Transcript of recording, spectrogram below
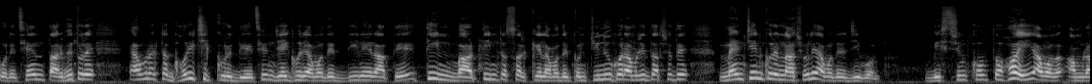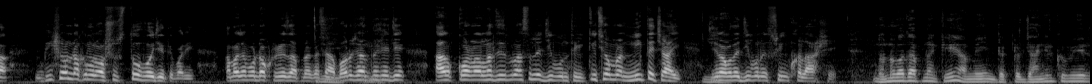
করেছেন, তার ভেতরে এমন একটা ঘড়ি ঠিক করে দিয়েছেন, যেই ঘড়ি আমাদের দিনে রাতে তিনবার, তিনটা সার্কেল আমাদের কন্টিনিউ করে, আমরা যদি তার সাথে মেনটেন করে না চলে, আমাদের জীবন বিশৃঙ্খল তো হয় আমরা আমরা ভীষণ রকমের অসুস্থ হয়ে যেতে পারি। আমরা যাব ডক্টর রেজা আপনার কাছে আবারও জানতে চাই যে আল কোরআন আল্লাহ রাসুলের জীবন থেকে কিছু আমরা নিতে চাই যেন আমাদের জীবনে শৃঙ্খলা আসে। ধন্যবাদ আপনাকে। আমি ডক্টর জাহাঙ্গীর কবির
